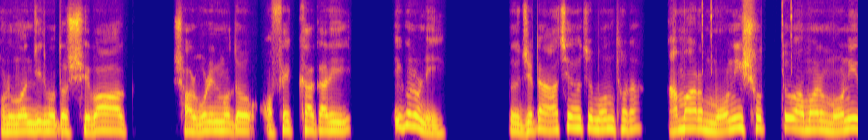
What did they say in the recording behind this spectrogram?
হনুমানজির মতো সেবক, সর্বরীর মতো অপেক্ষাকারী, এগুলো নেই। তো যেটা আছে হচ্ছে মন্থরা। আমার মনই সত্য, আমার মনই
